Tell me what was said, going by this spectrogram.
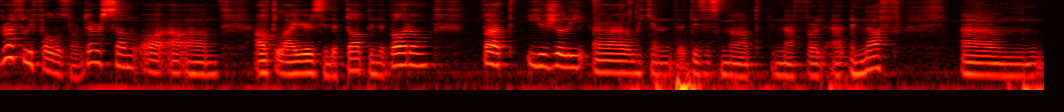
roughly follows norm. There are some uh, uh, um, outliers in the top and the bottom, but usually uh, we can. This is not enough for uh, enough um,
